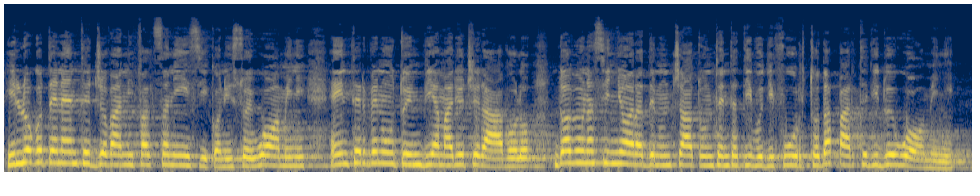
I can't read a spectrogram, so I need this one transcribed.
Il luogotenente Giovanni Falsanisi con i suoi uomini è intervenuto in via Mario Ceravolo dove una signora ha denunciato un tentativo di furto da parte di due uomini.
